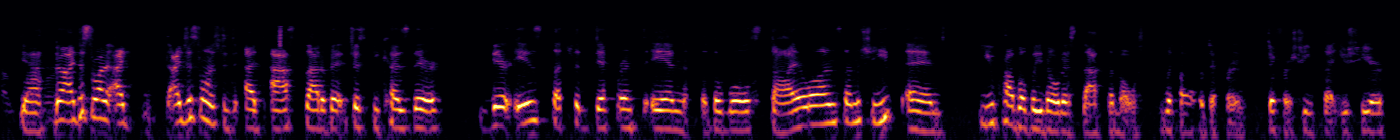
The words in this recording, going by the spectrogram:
have. Yeah, no, I just wanted I I just wanted to uh, ask that a bit, just because there there is such a difference in the wool style on some sheep, and you probably notice that the most with all the different different sheep that you shear.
